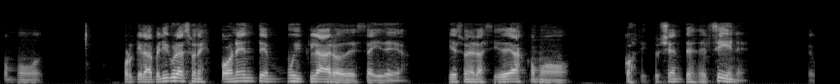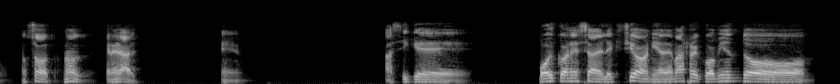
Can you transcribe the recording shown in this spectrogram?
como, porque la película es un exponente muy claro de esa idea, y es una de las ideas como constituyentes del cine nosotros, ¿no? En general. Eh, así que voy con esa elección y además recomiendo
